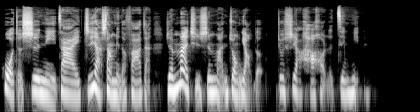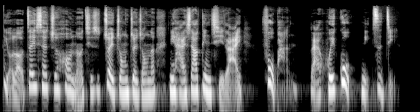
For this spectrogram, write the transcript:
或者是你在职业上面的发展。人脉其实是蛮重要的，就是要好好的经营。有了这些之后呢，其实最终最终呢，你还是要定期来复盘，来回顾你自己。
